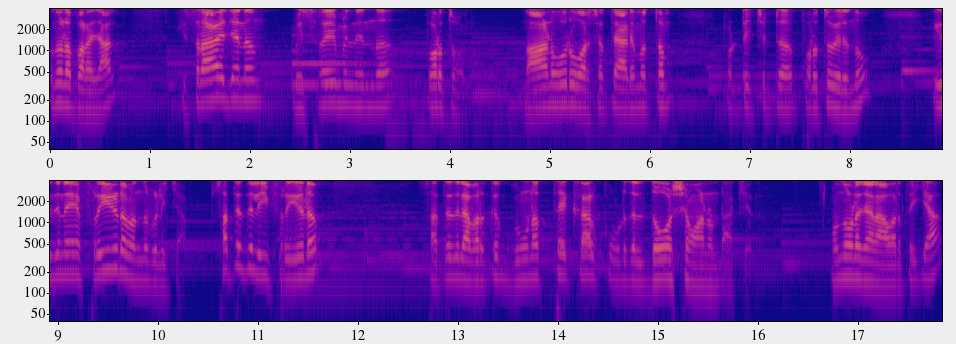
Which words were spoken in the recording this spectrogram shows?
ഒന്നുകൂടെ പറഞ്ഞാൽ ഇസ്രായേൽ ജനം മിശ്രൈമിൽ നിന്ന് പുറത്തു വന്നു. നാനൂറ് വർഷത്തെ അടിമത്തം പൊട്ടിച്ചിട്ട് പുറത്തു വരുന്നു. ഇതിനെ ഫ്രീഡം എന്ന് വിളിക്കാം. സത്യത്തിൽ ഈ ഫ്രീഡം സത്യത്തിൽ അവർക്ക് ഗുണത്തേക്കാൾ കൂടുതൽ ദോഷമാണ് ഉണ്ടാക്കിയത്. ഒന്നുകൂടെ ഞാൻ ആവർത്തിക്കാം.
